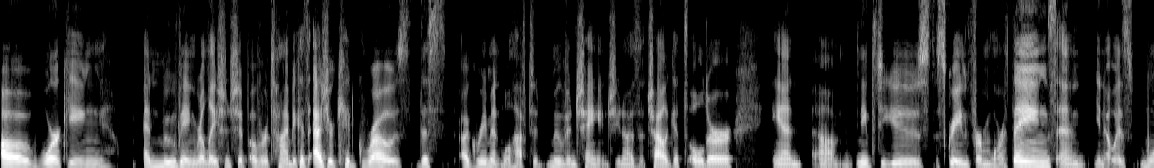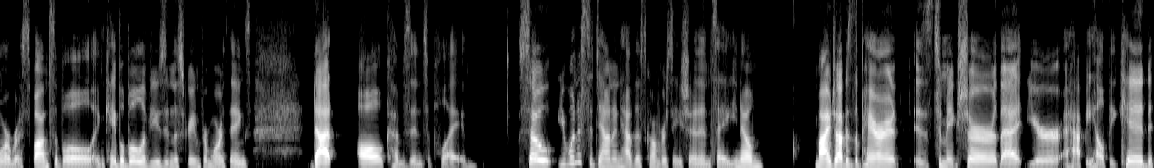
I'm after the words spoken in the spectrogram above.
a working and moving relationship over time because as your kid grows this agreement will have to move and change you know as the child gets older and um, needs to use the screen for more things and you know is more responsible and capable of using the screen for more things that all comes into play so you want to sit down and have this conversation and say you know my job as the parent is to make sure that you're a happy, healthy kid.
